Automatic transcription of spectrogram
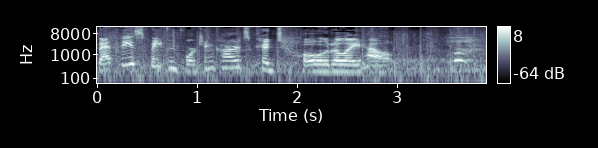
bet these fate and fortune cards could totally help.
